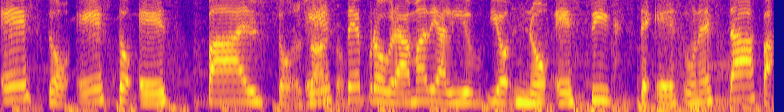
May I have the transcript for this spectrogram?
esto, esto es falso. Exacto. Este programa de alivio no existe, es una estafa.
